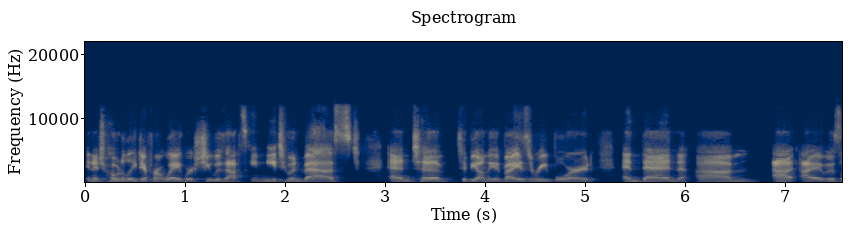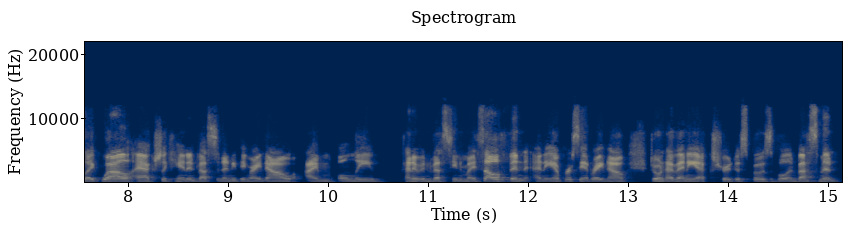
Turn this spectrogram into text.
in a totally different way where she was asking me to invest and to to be on the advisory board. And then um, I, I was like well i actually can't invest in anything right now. I'm only kind of investing in myself and, and ampersand right now. Don't have any extra disposable investment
